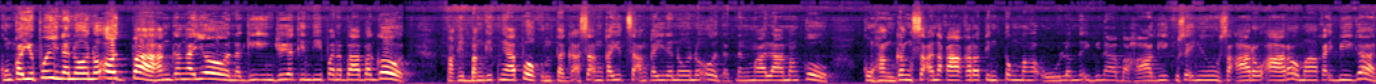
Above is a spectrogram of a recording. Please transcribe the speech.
Kung kayo po ay nanonood pa hanggang ngayon, nag enjoy at hindi pa nababagot, Pakibanggit nga po kung taga saan kayo saan kayo nanonood at nang malaman ko kung hanggang saan nakakarating tong mga ulam na ibinabahagi ko sa inyo sa araw-araw mga kaibigan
